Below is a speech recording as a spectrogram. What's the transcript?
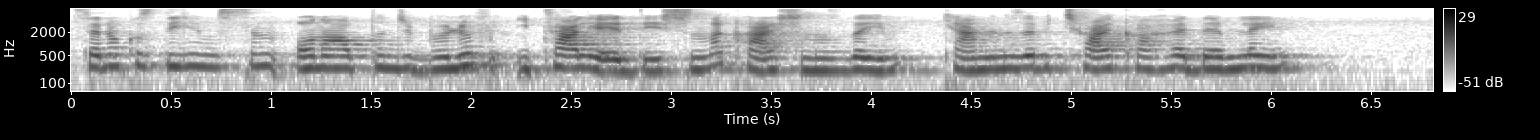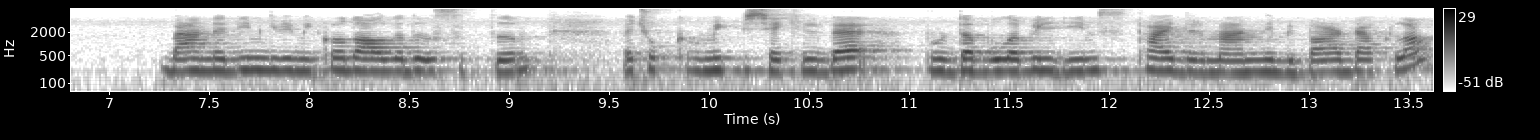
Sen o kız değil misin 16. bölüm İtalya Edition'da karşınızdayım. Kendinize bir çay kahve demleyin. Ben dediğim gibi mikrodalgada ısıttığım ve çok komik bir şekilde burada bulabildiğim Spider-Man'li bir bardakla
